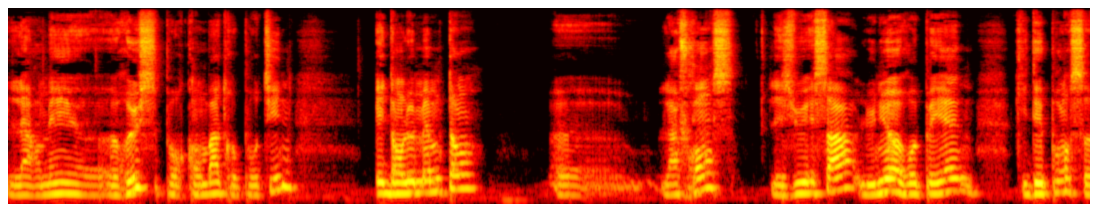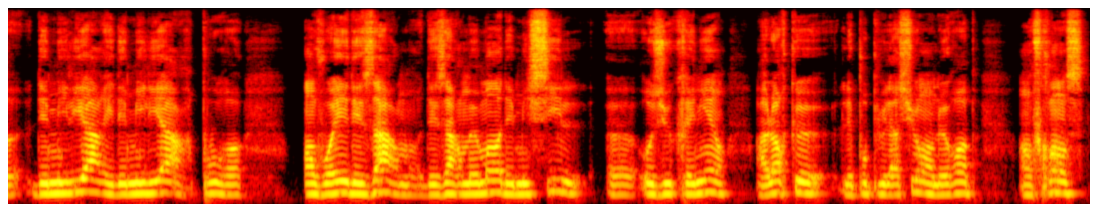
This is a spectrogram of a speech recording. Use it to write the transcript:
l'armée russe, pour combattre Poutine. Et dans le même temps, la France les USA, l'Union européenne, qui dépensent des milliards et des milliards pour euh, envoyer des armes, des armements, des missiles euh, aux Ukrainiens, alors que les populations en Europe, en France,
